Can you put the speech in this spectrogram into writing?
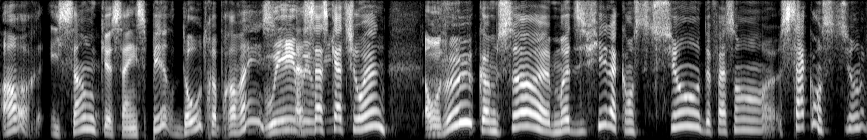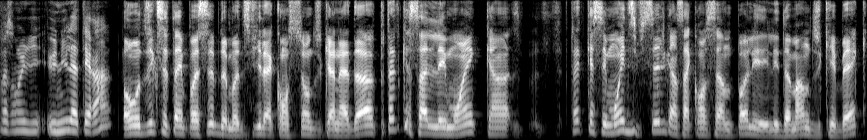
Or, il semble que ça inspire d'autres provinces. Oui, la oui, oui. On- veut, comme ça, modifier la constitution de façon, sa constitution de façon uni- unilatérale? On dit que c'est impossible de modifier la Constitution du Canada. Peut-être que ça l'est moins quand. Peut-être que c'est moins difficile quand ça concerne pas les, les demandes du Québec.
